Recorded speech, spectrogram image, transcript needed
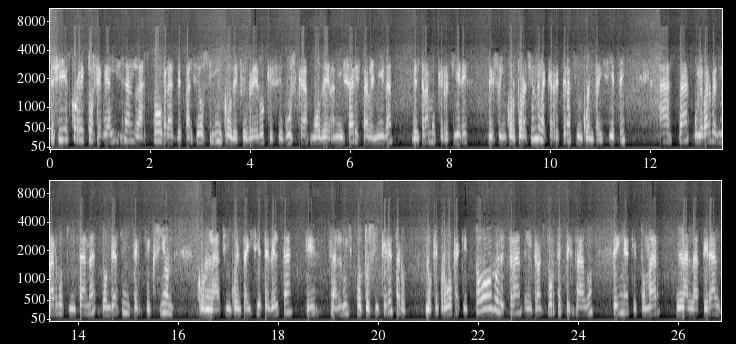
Sí, es correcto. Se realizan las obras de Paseo 5 de febrero que se busca modernizar esta avenida del tramo que refieres de su incorporación de la carretera 57 hasta Boulevard Bernardo Quintana, donde hace intersección con la 57 Delta, que es San Luis Potosí Querétaro, lo que provoca que todo el, el transporte pesado tenga que tomar la lateral,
